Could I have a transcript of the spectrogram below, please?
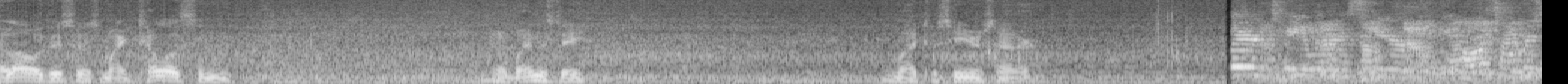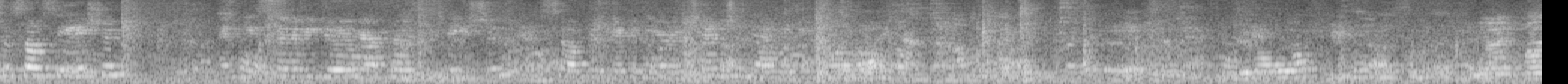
hello, this is Mike Tillison. On Wednesday, I'm at the Senior Center. Claire Taylor is here from the Alzheimer's Association, and he's going to be doing our presentation. So if you're giving your attention, that would be My, um, my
